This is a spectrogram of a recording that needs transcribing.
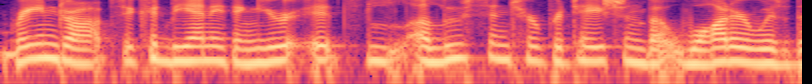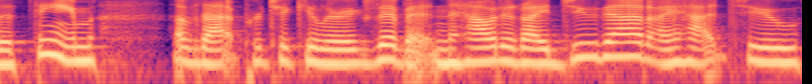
raindrops. It could be anything. You're, it's a loose interpretation, but water was the theme of that particular exhibit. And how did I do that? I had to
